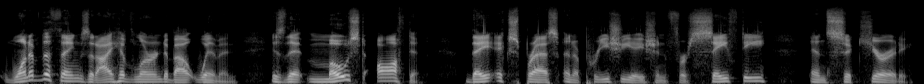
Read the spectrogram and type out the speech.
one of the things that I have learned about women is that most often they express an appreciation for safety and security.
